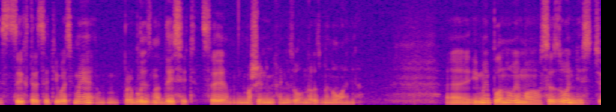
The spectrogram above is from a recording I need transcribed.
з цих 38 приблизно 10 це машини механізоване розмінування. Е, І ми плануємо сезонність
